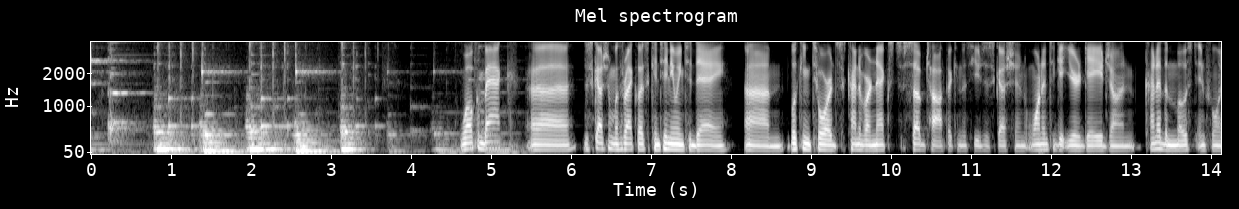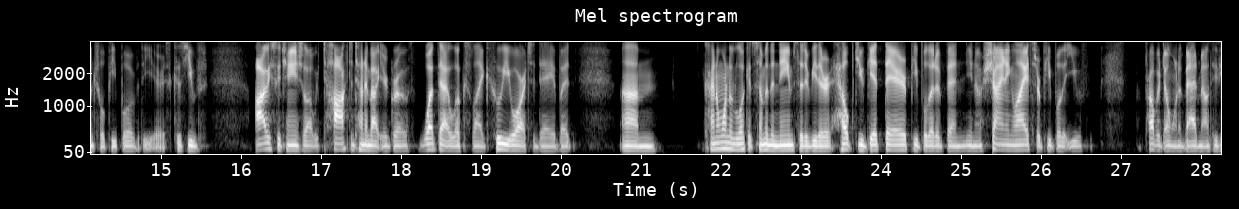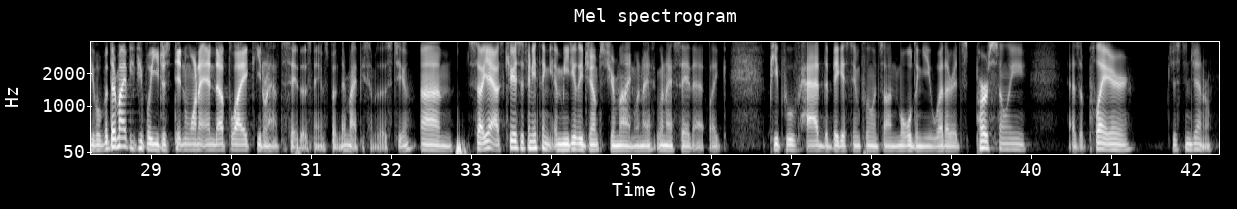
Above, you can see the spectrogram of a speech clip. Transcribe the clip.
Welcome back. Uh, discussion with Rekkles continuing today. Um, looking towards kind of our next subtopic in this huge discussion. Wanted to get your gauge on kind of the most influential people over the years because you've obviously changed a lot. We talked a ton about your growth, what that looks like, who you are today, but um, kind of wanted to look at some of the names that have either helped you get there, people that have been, you know, shining lights, or people that you've probably don't want to badmouth these people, but there might be people you just didn't want to end up like. You don't have to say those names, but there might be some of those too. Um, so yeah, I was curious if anything immediately jumps to your mind when I when I say that, like people who've had the biggest influence on molding you, whether it's personally, as a player, just in general.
